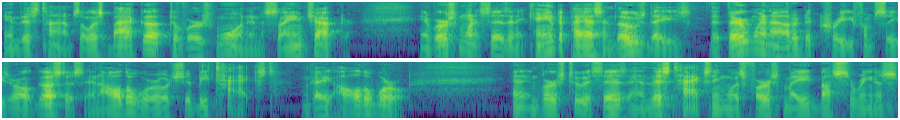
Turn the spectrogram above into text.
in this time. So let's back up to verse 1 in the same chapter. In verse 1 it says, And it came to pass in those days that there went out a decree from Caesar Augustus, and all the world should be taxed. Okay? All the world. And in verse 2 it says, And this taxing was first made by Cyrenius,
